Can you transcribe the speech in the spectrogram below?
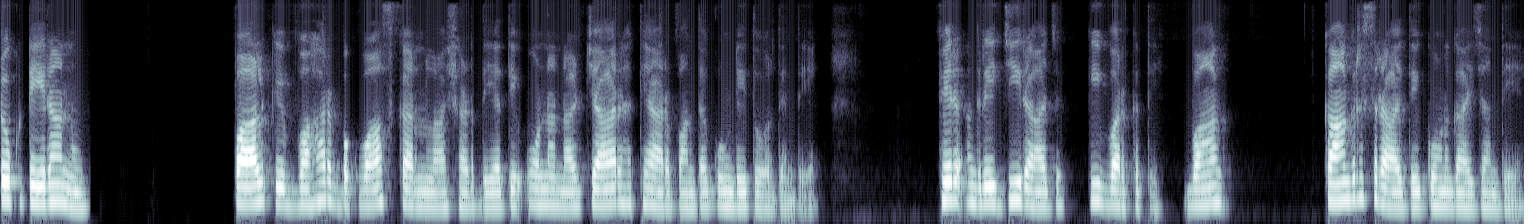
ਟੁਕਟੇਰਾਂ ਨੂੰ ਪਾਲ ਕੇ ਬਾਹਰ ਬਕਵਾਸ ਕਰਨ ਲਾ ਛੱਡਦੇ ਆ ਤੇ ਉਹਨਾਂ ਨਾਲ ਚਾਰ ਹਥਿਆਰਬੰਦ ਗੁੰਡੇ ਤੋਰ ਦਿੰਦੇ ਆ। ਫਿਰ ਅੰਗਰੇਜ਼ੀ ਰਾਜ ਕੀ ਵਰਕਤੇ? ਵਾਂਗ ਕਾਂਗਰਸ ਰਾਜ ਦੇ ਗੁਣ ਗਾਏ ਜਾਂਦੇ ਐ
